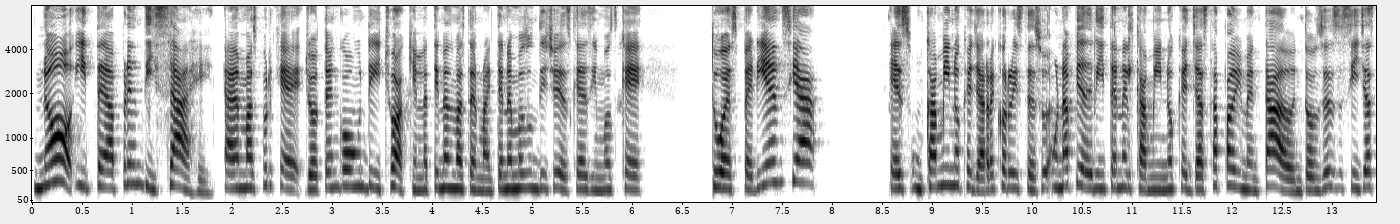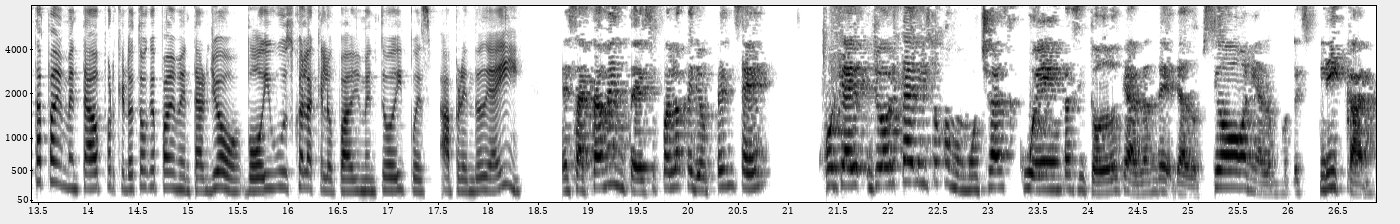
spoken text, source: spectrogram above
No, y te aprendizaje. Además, porque yo tengo un dicho, aquí en Latinas Mastermind tenemos un dicho y es que decimos que tu experiencia es un camino que ya recorriste, es una piedrita en el camino que ya está pavimentado. Entonces, si ya está pavimentado, ¿por qué lo tengo que pavimentar yo? Voy y busco a la que lo pavimentó y pues aprendo de ahí. Exactamente, eso fue lo que yo pensé porque yo ahorita he visto como muchas cuentas y todo que hablan de, adopción y a lo mejor te explican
